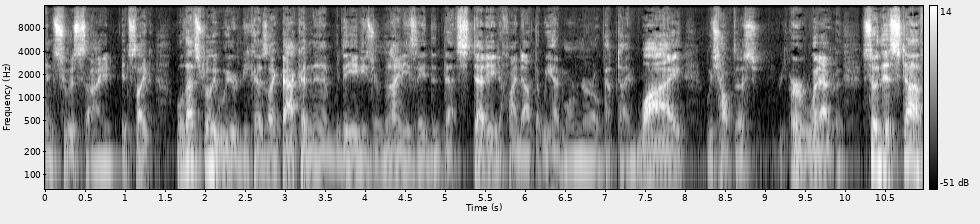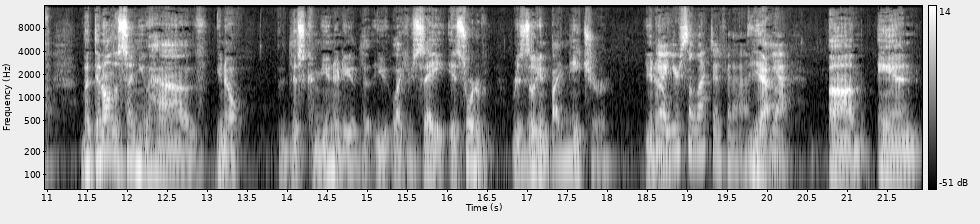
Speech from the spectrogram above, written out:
and suicide, it's like, well, that's really weird because like back in the, the 80s or the 90s, they did that study to find out that we had more neuropeptide Y, which helped us or whatever. So this stuff, but then all of a sudden you have, you know, this community that you, like you say, is sort of resilient by nature. You know, yeah you're selected for that Yeah. yeah um, and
